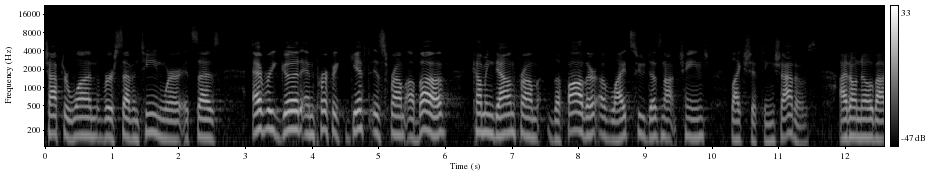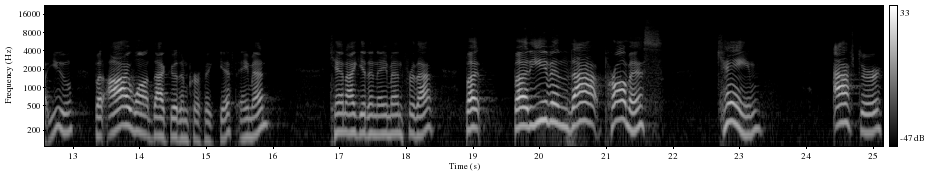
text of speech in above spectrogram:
chapter 1 verse 17 where it says every good and perfect gift is from above coming down from the father of lights who does not change like shifting shadows. I don't know about you, but I want that good and perfect gift. Amen. Can I get an amen for that? But but even that promise came after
